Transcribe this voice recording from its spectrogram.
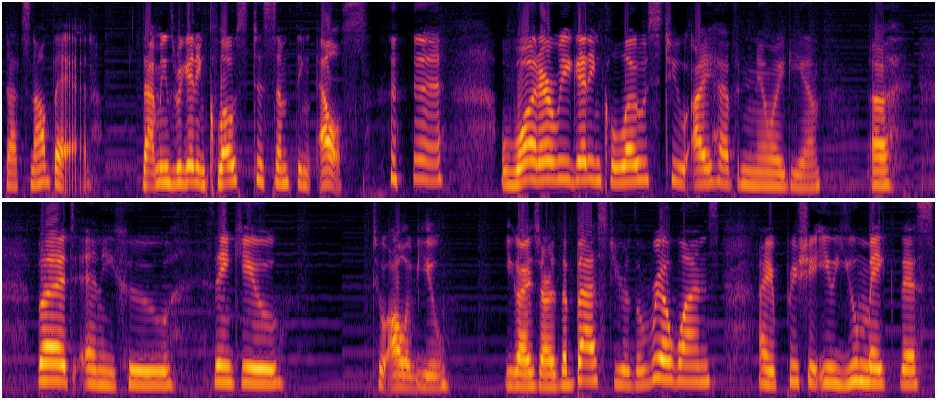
That's not bad. That means we're getting close to something else. what are we getting close to? I have no idea. Uh, but anywho, thank you to all of you. You guys are the best. You're the real ones. I appreciate you. You make this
